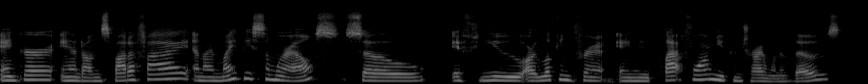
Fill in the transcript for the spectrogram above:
Anchor and on Spotify, and I might be somewhere else. So if you are looking for a new platform, you can try one of those.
